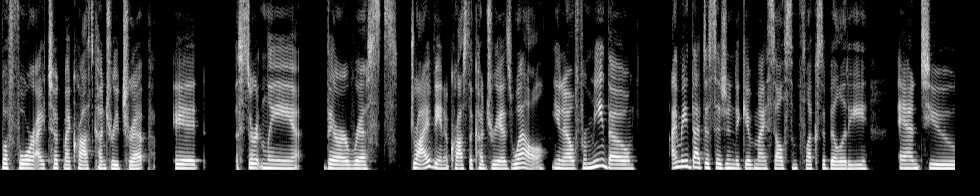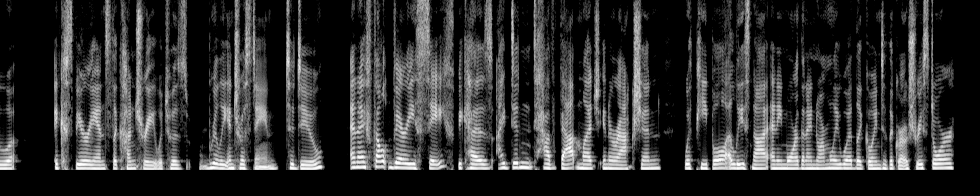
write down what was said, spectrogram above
before I took my cross country trip, it certainly there are risks driving across the country as well. You know, for me though, I made that decision to give myself some flexibility and to experience the country, which was really interesting to do. And I felt very safe because I didn't have that much interaction with people, at least not any more than I normally would, like going to the grocery store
